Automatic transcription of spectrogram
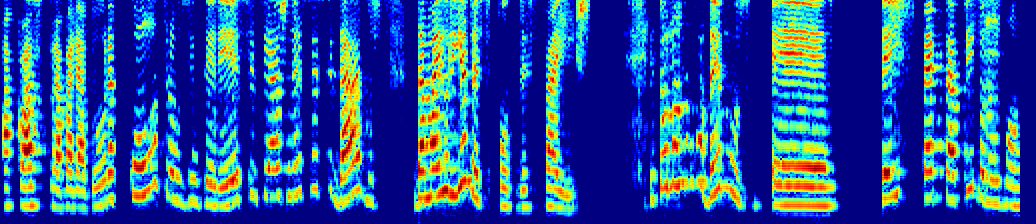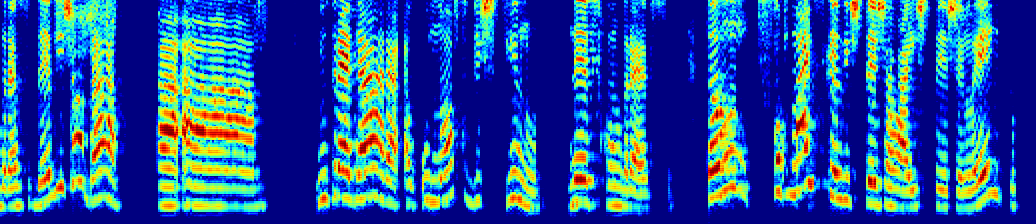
a classe trabalhadora, contra os interesses e as necessidades da maioria desse povo desse país. Então, nós não podemos é, ter expectativa no Congresso dele e jogar, a, a entregar a, o nosso destino nesse Congresso. Então, por mais que ele esteja lá e esteja eleito,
